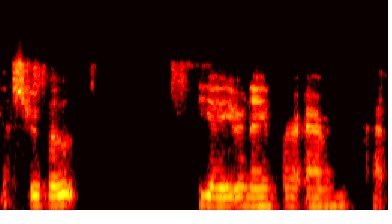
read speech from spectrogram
cast your vote, yea or nay for Aaron Pratt.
